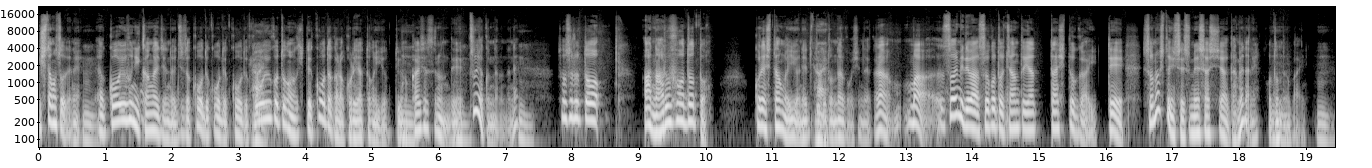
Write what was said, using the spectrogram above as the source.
下もそうでね、うん。こういうふうに考えてるのは実はこうでこうでこうでこういうことが起きてこうだからこれやった方がいいよっていうのを解説するんで、通訳になるんだね。うんそうするとあなるほどとこれはした方がいいよねっていうことになるかもしれないから、まあそういう意味ではそういうことをちゃんとやった人がいてその人に説明させちゃダメだねほとんどの場合に。うん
